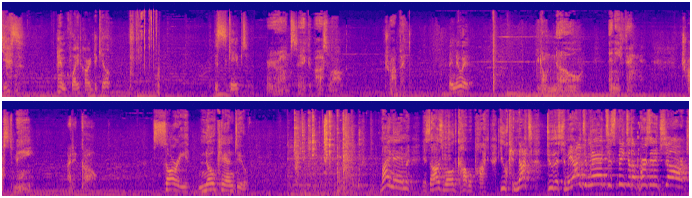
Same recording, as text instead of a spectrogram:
Yes, I am quite hard to kill. Escaped. For your own sake, Oswald. Drop it. I knew it. You don't know anything. Trust me. Let it go. Sorry, no can do. My name is Oswald Cobblepot. You cannot do this to me. I demand to speak to the person in charge.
